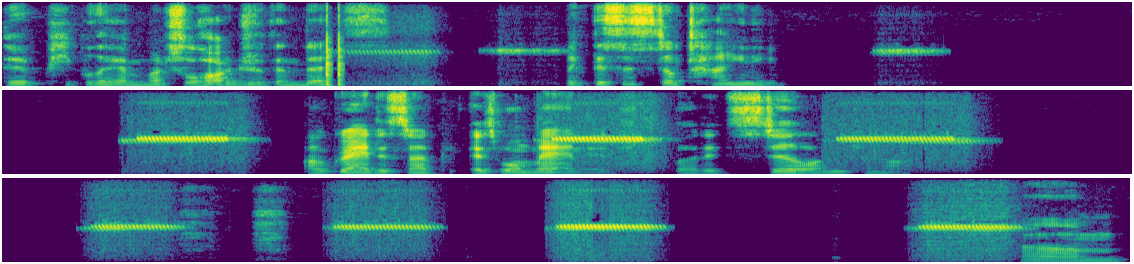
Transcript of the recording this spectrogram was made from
there are people that are much larger than this. Like, this is still tiny. Now, granted, it's not as well managed, but it's still, I mean, come on. Um,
